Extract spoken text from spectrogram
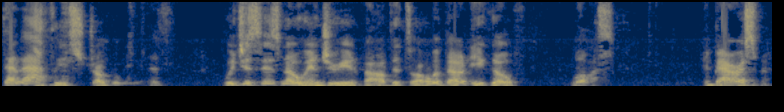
that athletes struggle with, which is there's no injury involved. It's all about ego loss, embarrassment.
